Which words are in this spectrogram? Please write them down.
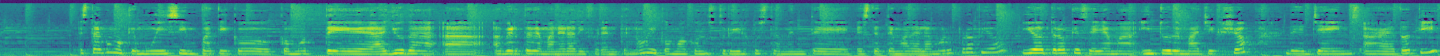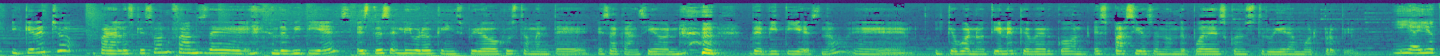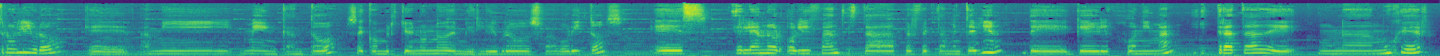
está como que muy simpático cómo te ayuda a, a, verte de manera diferente, ¿no? Y cómo a construir justamente este tema del amor propio. Y otro que se llama Into the Magic Shop de James R. Doty y que de hecho para los que son fans de, de BTS, este es el libro que inspiró justamente esa canción de BTS, ¿no? Eh, y que bueno, tiene que ver con espacios en donde puedes construir amor propio. Y hay otro libro que a mí me encantó, se convirtió en uno de mis libros favoritos. Es Eleanor Oliphant está perfectamente bien de Gail Honeyman y trata de una mujer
